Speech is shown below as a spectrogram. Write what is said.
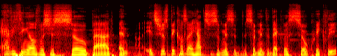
Everything else was just so bad, and it's just because I had to submit, submit the deck list so quickly,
